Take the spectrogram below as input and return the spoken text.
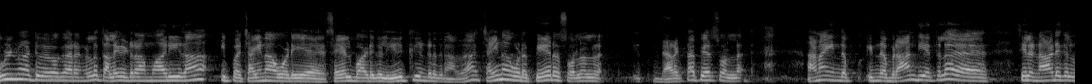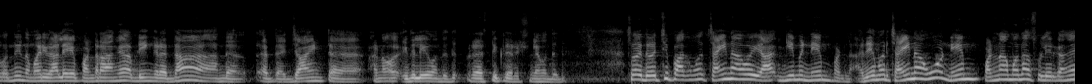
உள்நாட்டு விவகாரங்களில் தலையிடுற மாதிரி தான் இப்போ சைனாவுடைய செயல்பாடுகள் இருக்குன்றதுனால தான் சைனாவோட பேரை சொல்லலை. டேரெக்டாக பேர் சொல்லலை. ஆனால் இந்த இந்த பிராந்தியத்தில் சில நாடுகள் வந்து இந்த மாதிரி வேலையை பண்ணுறாங்க அப்படிங்கிறது தான் அந்த அந்த ஜாயிண்ட் இதுலேயே வந்தது டிக்ளரேஷன்லேயே வந்தது. ஸோ இதை வச்சு பார்க்கும்போது சைனாவை எங்கேயுமே நேம் பண்ணல. அதே மாதிரி சைனாவும் நேம் பண்ணாமல் தான் சொல்லியிருக்காங்க.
